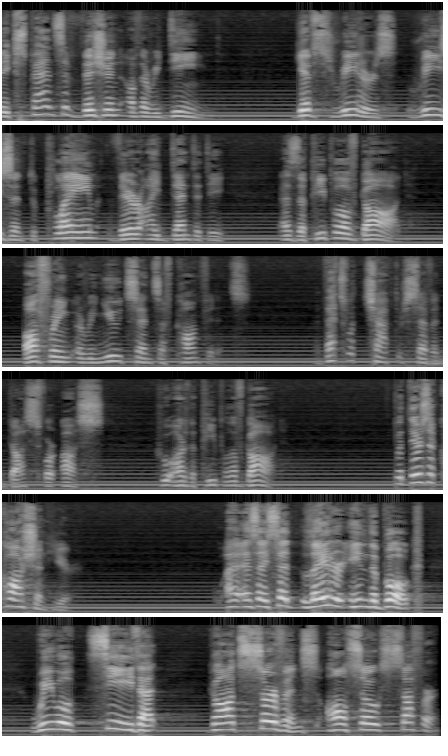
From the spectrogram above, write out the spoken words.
the expansive vision of the redeemed gives readers reason to claim their identity as the people of God, offering a renewed sense of confidence. And that's what chapter 7 does for us who are the people of God. But there's a caution here. As I said later in the book, we will see that God's servants also suffer.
